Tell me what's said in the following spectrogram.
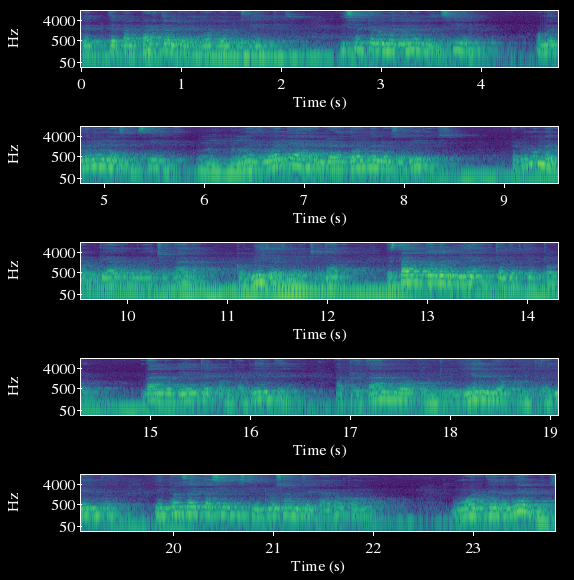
de, palparte alrededor de los dientes, dicen, pero me duele la encía, o me duelen las encías, me duele alrededor de los oídos, pero no me he golpeado, no he hecho nada, comillas, no he hecho nada. He estado todo el día, todo el tiempo, dando diente contra diente, apretando, comprimiendo, contrayendo, y entonces hay pacientes que incluso han llegado con muerte de nervios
